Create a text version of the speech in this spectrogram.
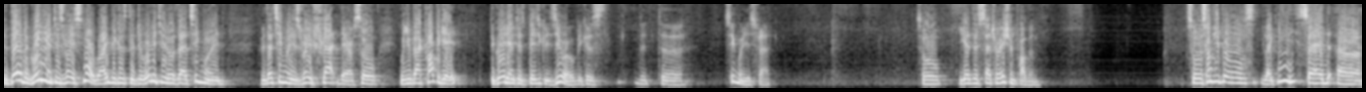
But there the gradient is very small, right? Because the derivative of that sigmoid, I mean, that sigmoid is very flat there. So when you backpropagate, the gradient is basically zero because the, the sigmoid is flat. So you get this saturation problem. So some people, like me, said, uh,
